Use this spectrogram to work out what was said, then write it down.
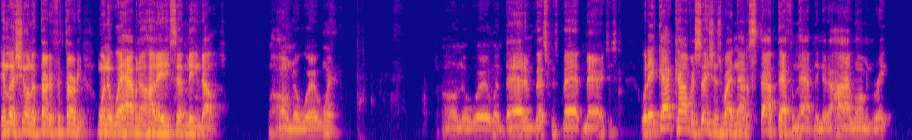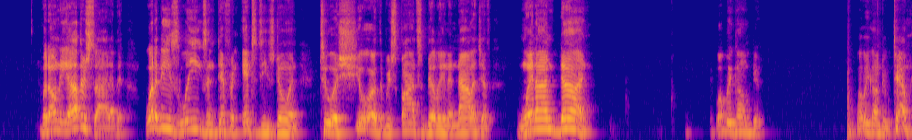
Unless you're on a 30 for 30, wondering what happened to $187 million. Well, I don't know where it went. I don't know where it went. Bad investments, bad marriages. Well, they got conversations right now to stop that from happening at a high alarming rate. But on the other side of it, what are these leagues and different entities doing to assure the responsibility and the knowledge of when I'm done, what we gonna do? What we gonna do? Tell me.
